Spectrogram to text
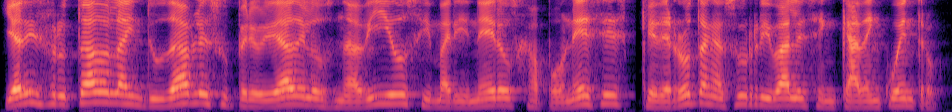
y ha disfrutado la indudable superioridad de los navíos y marineros japoneses que derrotan a sus rivales en cada encuentro.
